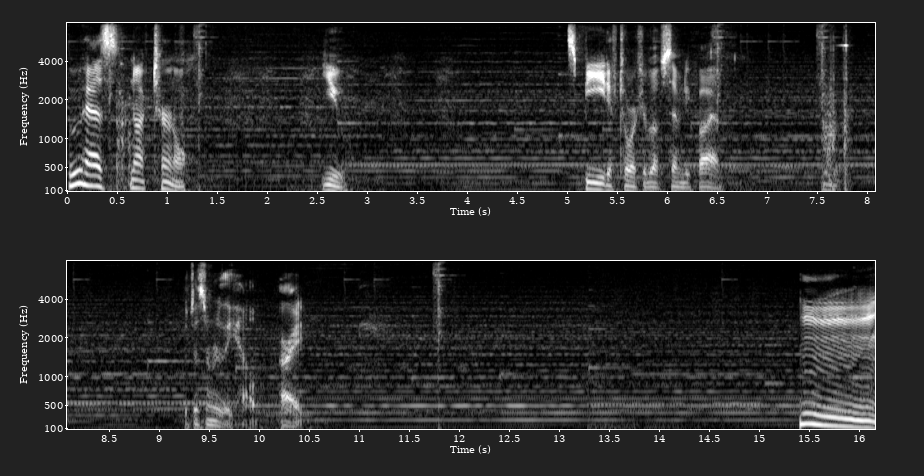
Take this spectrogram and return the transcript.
Who has nocturnal? You. Speed of torch above 75. It doesn't really help. Alright. Hmm.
